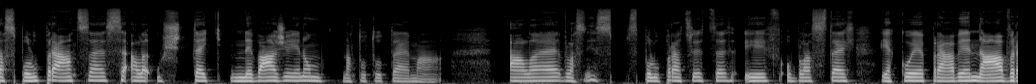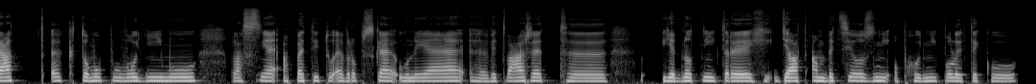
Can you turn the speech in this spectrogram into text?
ta spolupráce se ale už teď neváže jenom na toto téma. ale vlastně spolupracujete i v oblastech, jako je právě návrat k tomu původnímu vlastně apetitu Evropské unie eh, vytvářet eh, jednotný trh, dělat ambiciozní obchodní politiku,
